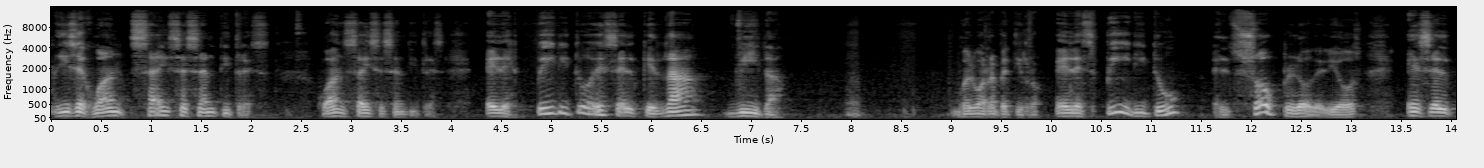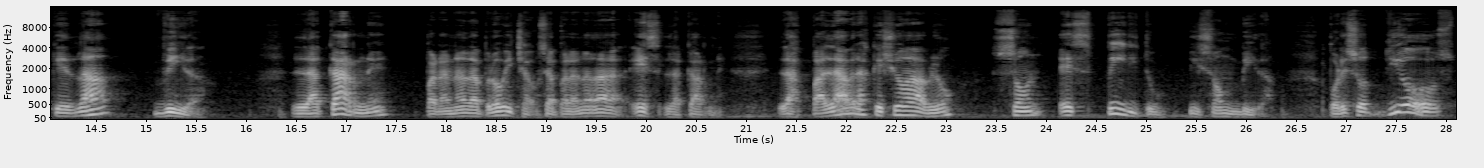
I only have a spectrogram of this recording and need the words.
dice Juan 6:63, Juan 6:63, el espíritu es el que da vida. Vuelvo a repetirlo, el espíritu, el soplo de Dios, es el que da vida. La carne para nada aprovecha, o sea, para nada es la carne. Las palabras que yo hablo son espíritu y son vida. Por eso Dios,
